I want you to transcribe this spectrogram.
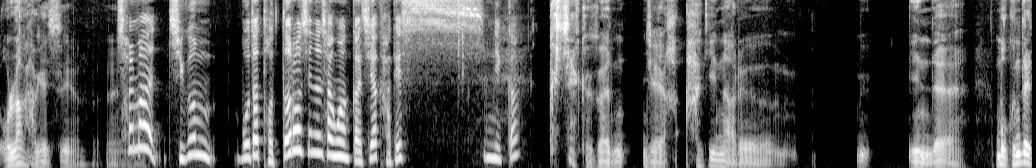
올라가겠어요. 예. 설마 지금보다 더 떨어지는 상황까지야 가겠습니까? 글쎄 그건 이제 하- 하기 나름인데 뭐 근데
